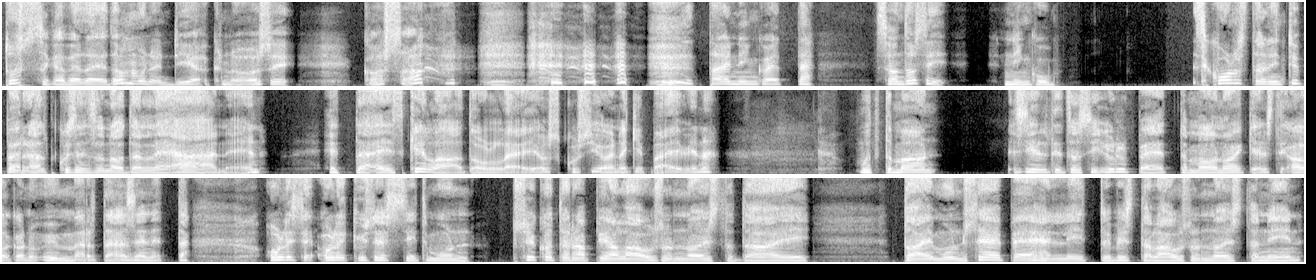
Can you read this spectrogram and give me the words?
tossa kävelee tommonen diagnoosi kasa. tai niinku, että se on tosi niinku, se kuulostaa niin typerältä, kun sen sanoo tälle ääneen, että ei kelaa tolleen joskus joinakin päivinä. Mutta mä oon silti tosi ylpeä, että mä oon oikeasti alkanut ymmärtää sen, että oli, se, oli kyse sit mun psykoterapialausunnoista tai tai mun cp liittyvistä lausunnoista, niin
